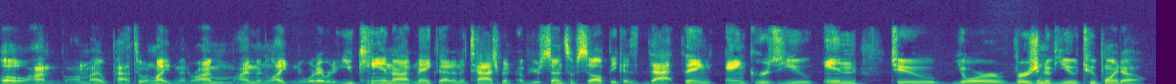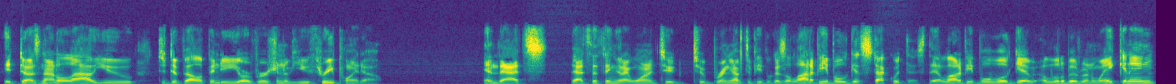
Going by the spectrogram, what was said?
"Oh, I'm on my path to enlightenment," or "I'm I'm enlightened," or whatever. You cannot make that an attachment of your sense of self because that thing anchors you into your version of you 2.0. It does not allow you to develop into your version of you 3.0, and that's that's the thing that I wanted to to bring up to people because a lot of people get stuck with this. They, a lot of people will get a little bit of an awakening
